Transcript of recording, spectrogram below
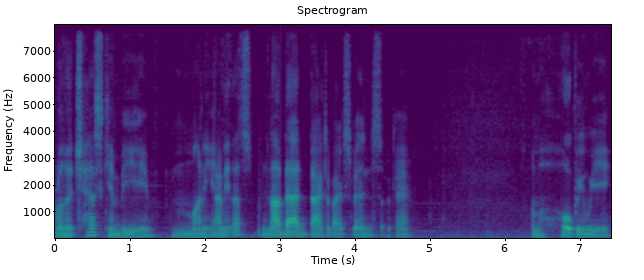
Bro, the chest can be money. I mean, that's not bad back-to-back -back spins. Okay. I'm hoping we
